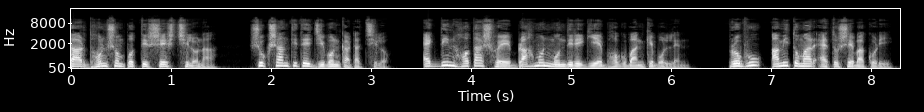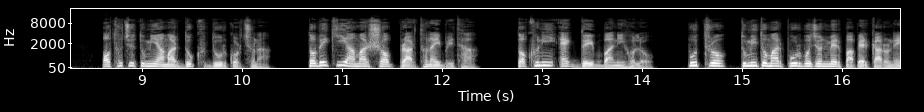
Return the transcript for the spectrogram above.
তার ধন সম্পত্তির শেষ ছিল না, সুখশান্তিতে জীবন কাটাচ্ছিল। একদিন হতাশ হয়ে ব্রাহ্মণ মন্দিরে গিয়ে ভগবানকে বললেন, প্রভু, আমি তোমার এত সেবা করি, অথচ তুমি আমার দুঃখ দূর করছ না। তবে কি আমার সব প্রার্থনাই বৃথা? তখনই এক দৈববাণী হল, পুত্র, তুমি তোমার পূর্বজন্মের পাপের কারণে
